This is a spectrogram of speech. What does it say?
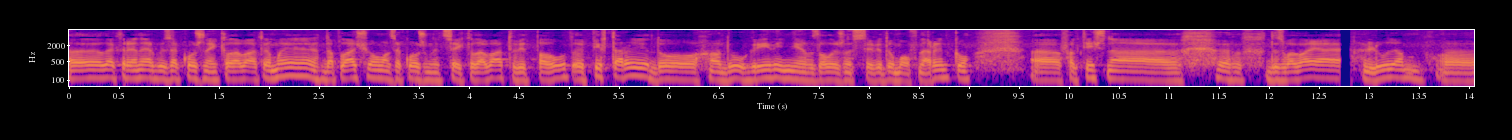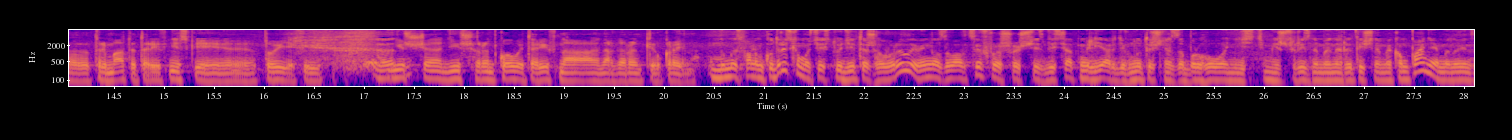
е, електроенергію за кожний кіловат. І ми доплачуємо за кожний цей кіловат від полу- півтори до 2 гривень, в залежності від умов на ринку. Е, Фактично е, дозволяє людям е, тримати тариф низький, той, який ніж, ніж ринковий тариф на енергоринки України. Ну, ми з паном Кудрицьким у цій студії теж говорили. Він називав цифру, що 60 мільярдів внутрішня заборгованість між різними енергетичними компаніями. Ну він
